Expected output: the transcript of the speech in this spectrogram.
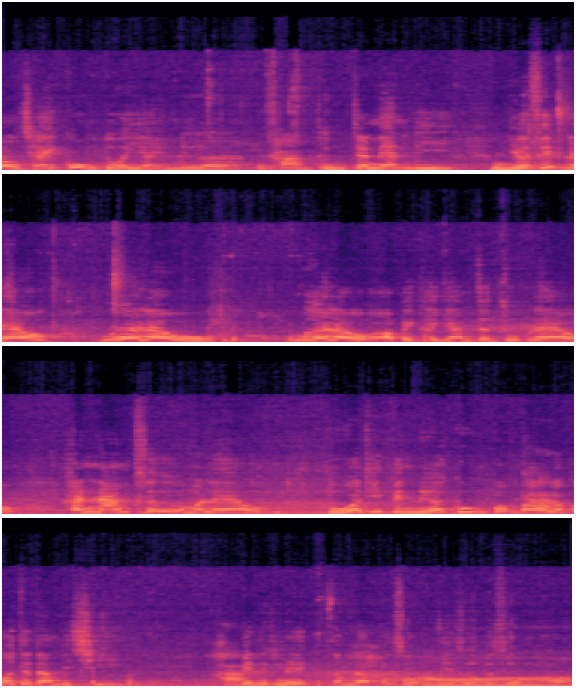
ต้องใช้กุ้งตัวใหญ่เนื้อ ค่ะถึงจะแน่นดีอืมเดี๋ยวเสร็จแล้วเมื่อเราเมื่อเราเอาไปขยำจนสุกแล้ว คั้นน้ำเสริมมาแล้ว ตัวที่เป็นเนื้อกุ้งเปล่าๆเราก็จะดำไปฉีกค่ะ เป็นเล็กๆสำหรับผสมในส่วนผสมของ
